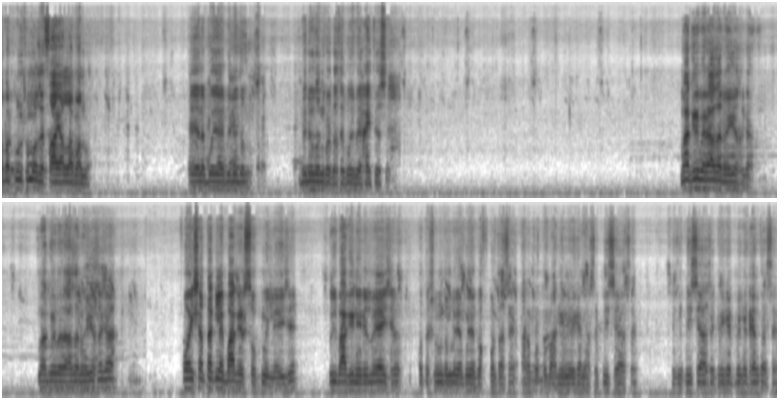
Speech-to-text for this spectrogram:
আবার কোন সময় যে পাই আল্লাহ মানো বিনোদন বিনোদন করতেছে খাইতেছে। মাগরিবের আজান হয়ে গেছে গা। মাগরিবের আজান হয়ে গেছে গা। পয়সা থাকলে বাঘের চোখ মিলে, এই যে দুই বাঘিনীরে লই আইছে, কত সুন্দর লইয়া বইয়া গপ করতেছে, আর কত বাঘিনী এখানে আছে, পিছে আছে পিছে আছে ক্রিকেট ফ্রিকেট খেলতেছে।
